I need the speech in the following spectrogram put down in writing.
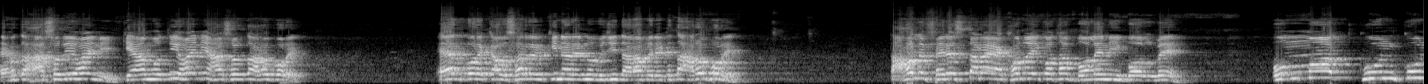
এখন তো হাসরই হয়নি কেয়ামতি হয়নি, হাসর তো আরও পরে। এরপরে কাউসারের কিনারে নবীজি দাঁড়াবেন, এটা তো আরও পরে। তাহলে ফেরেস্তারা এখনও এই কথা বলেনি, বলবে, উম্মত কোন কোন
